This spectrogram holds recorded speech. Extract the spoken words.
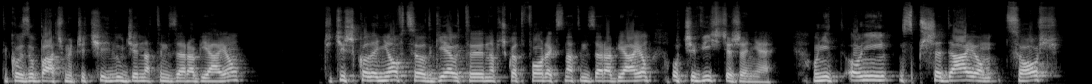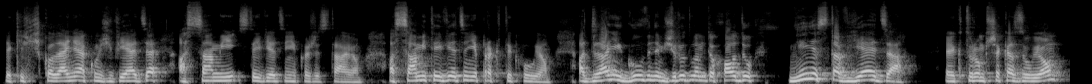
tylko zobaczmy, czy ci ludzie na tym zarabiają? Czy ci szkoleniowcy od giełd, y, na przykład Forex, na tym zarabiają? Oczywiście, że nie. Oni, oni sprzedają coś, jakieś szkolenia, jakąś wiedzę, a sami z tej wiedzy nie korzystają, a sami tej wiedzy nie praktykują. A dla nich głównym źródłem dochodu nie jest ta wiedza, e, którą przekazują,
